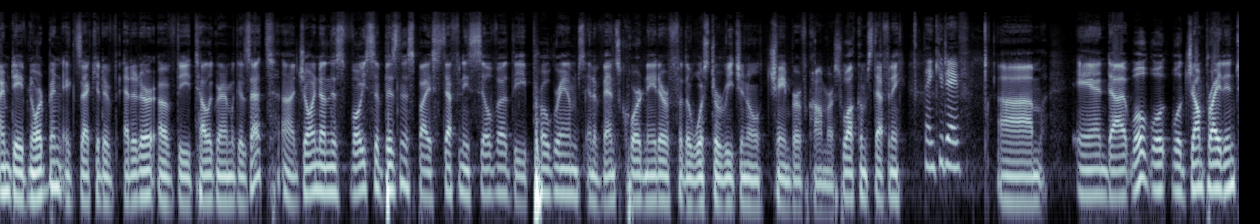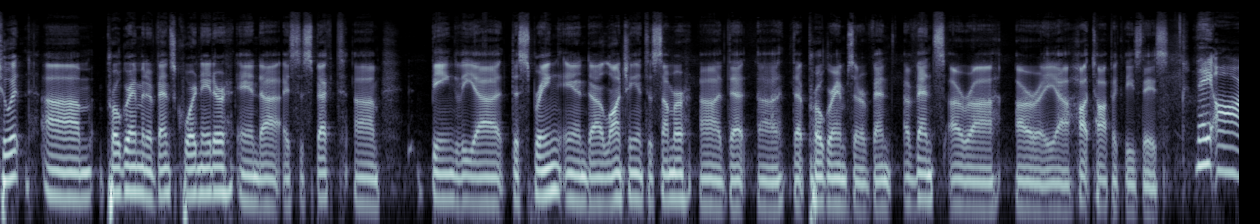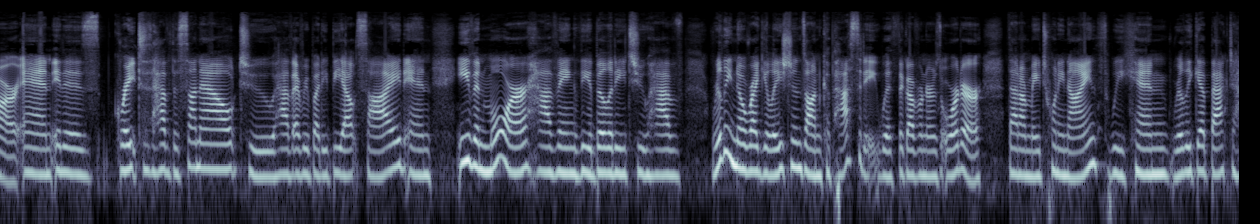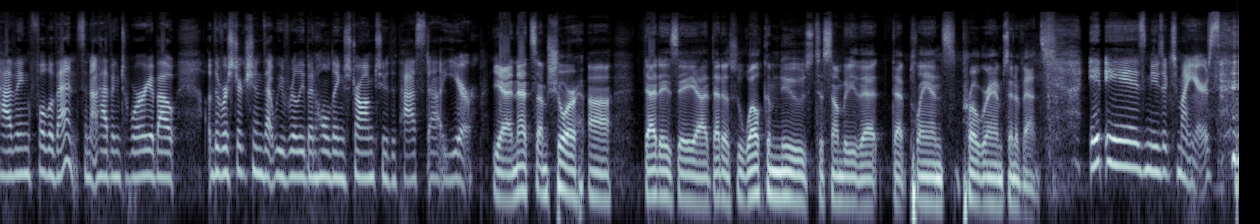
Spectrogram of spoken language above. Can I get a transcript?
I'm Dave Nordman, executive editor of the Telegram Gazette, uh, joined on this Voice of Business by Stephanie Silva, the programs and events coordinator for the Worcester Regional Chamber of Commerce. Welcome, Stephanie. Thank you, Dave. Um, and uh, we'll, we'll we'll jump right into it. Um, program and events coordinator, and uh, I suspect um, being the uh, the spring and uh, launching into summer, uh, that uh, that programs and event events are uh, are a uh, hot topic these days. They are, and it is great to have the sun out, to have everybody be outside, and even more having the ability to have really no regulations on capacity with the governor's order that on May 29th we can really get back to having full events and not having to worry about the restrictions that we've really been holding strong to the past uh, year. Yeah, and that's I'm sure uh, that is a uh, that is welcome news to somebody that that plans programs and events. It is music to my ears.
